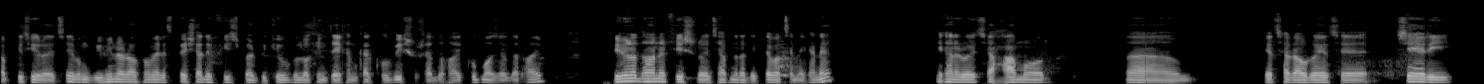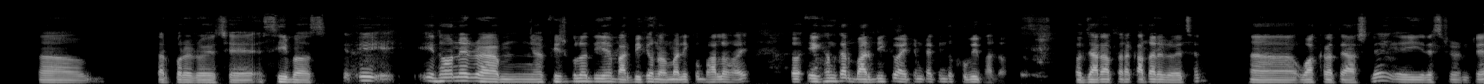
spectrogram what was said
সবকিছুই রয়েছে এবং বিভিন্ন রকমের স্পেশালি ফিশ বারবিকিউ গুলো কিন্তু এখানকার খুবই সুস্বাদু হয়, খুব মজাদার হয়। বিভিন্ন ধরনের ফিশ রয়েছে, আপনারা দেখতে পাচ্ছেন এখানে। এখানে রয়েছে হামর এছাড়াও রয়েছে চেরি তারপরে রয়েছে সিবাস এই ধরনের ফিশগুলো দিয়ে বারবিকিউ নর্মালি খুব ভালো হয়। তো এখানকার বারবিকিউ আইটেমটা কিন্তু খুবই ভালো। তো যারা আপনারা কাতারে রয়েছেন ওয়াকরাতে আসলে এই রেস্টুরেন্টে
